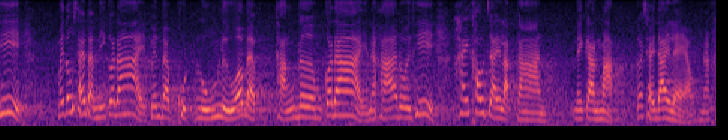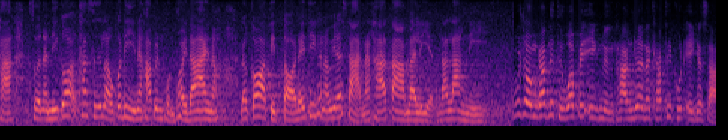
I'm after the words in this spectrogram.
ที่ ไม่ต้องใช้แบบนี้ก็ได้ เป็นแบบขุดหลุมหรือว่าแบบถังเดิมก็ได้นะคะ โดยที่ให้เข้าใจหลักการในการหมักก็ใช้ได้แล้วนะคะ ส่วนอันนี้ก็ถ้าซื้อเราก็ดีนะคะ เป็นผลพลอยได้เนาะแล้วก็ติดต่อได้ที่คณะวิทยาศาสตร์นะคะ ตามรายละเอียดด้านล่างนี้ ผู้ชมครับนี่ถือว่าเป็นอีกหนึ่งทางเลือกนะครับที่คุณเองจะสา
